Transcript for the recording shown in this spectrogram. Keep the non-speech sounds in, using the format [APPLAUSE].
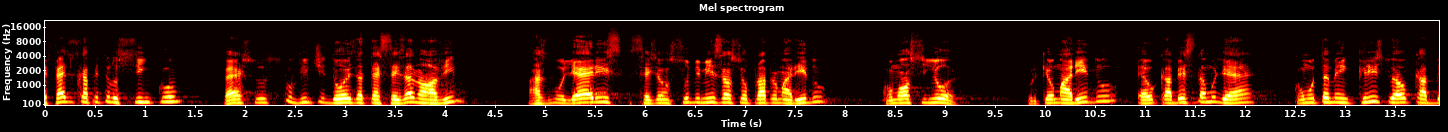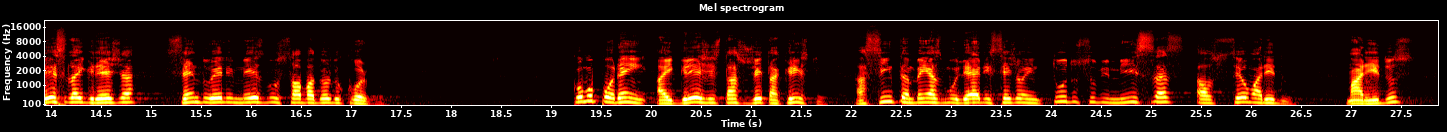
Efésios capítulo 5, versos 22 até 6 a 9. As mulheres sejam submissas ao seu próprio marido, como ao Senhor, porque o marido é o cabeça da mulher, como também Cristo é o cabeça da igreja, sendo ele mesmo o salvador do corpo. Como, porém, a igreja está sujeita a Cristo, assim também as mulheres sejam em tudo submissas ao seu marido. Maridos,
